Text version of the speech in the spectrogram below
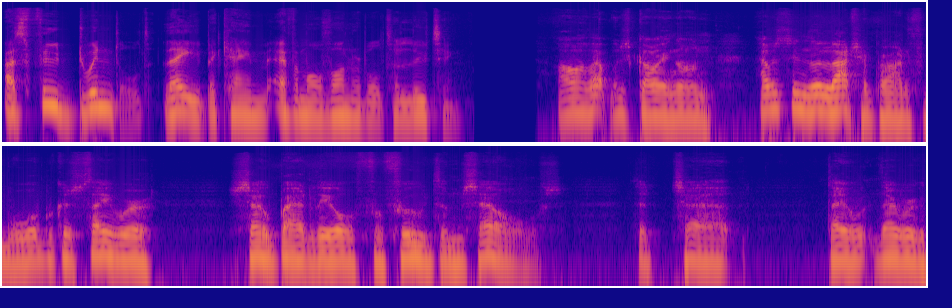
As food dwindled, they became ever more vulnerable to looting. Oh, that was going on. That was in the latter part of the war because they were so badly off for food themselves that uh, they they were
